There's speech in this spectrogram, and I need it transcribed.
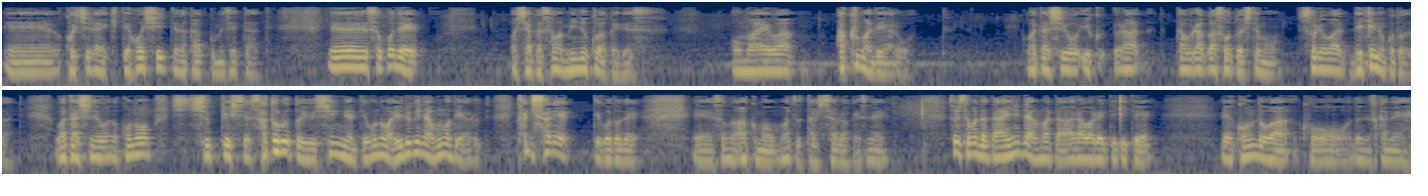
えー、こちらへ来てほしいってような格好を見せたって。で、そこでお釈迦様は見抜くわけです。お前は悪魔であろう。私をいくらたぶらかそうとしても、それはできぬことだ。私のこの出家して悟るという信念というものは揺るぎないものである。立ち去れっていうことで、えー、その悪魔をまず立ち去るわけですね。そしてまた第二弾また現れてきて、えー、今度は、こう、どうですかね、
